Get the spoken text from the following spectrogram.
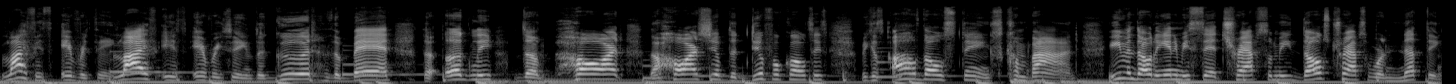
life is everything. Life is everything. The good the bad the ugly the hard the hardship the difficulties because all those things combined, even though the enemy set traps for me, those traps were nothing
